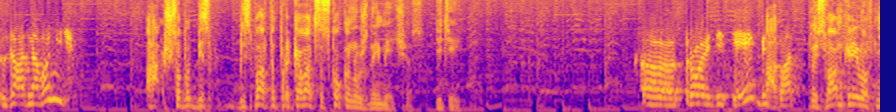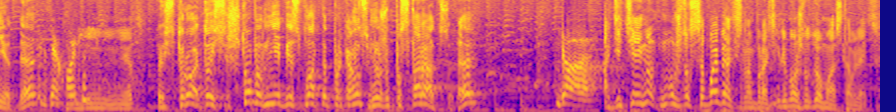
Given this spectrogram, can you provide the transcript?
За одного ничего. А чтобы бес- бесплатно парковаться, сколько нужно иметь сейчас детей? Э, трое детей, А, бесплатно. то есть вам Кремов нет, да? Где хочешь? Нет. То есть, трое, то есть, чтобы мне бесплатно парковаться, мне нужно постараться, да? Да. А детей ну, нужно с собой обязательно брать или можно дома оставлять?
